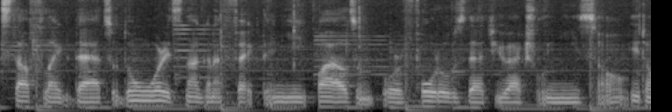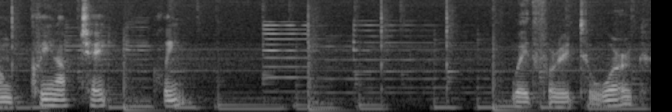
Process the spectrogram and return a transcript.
stuff like that. So don't worry it's not gonna affect any files or photos that you actually need. So hit on clean up check clean. Wait for it to work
